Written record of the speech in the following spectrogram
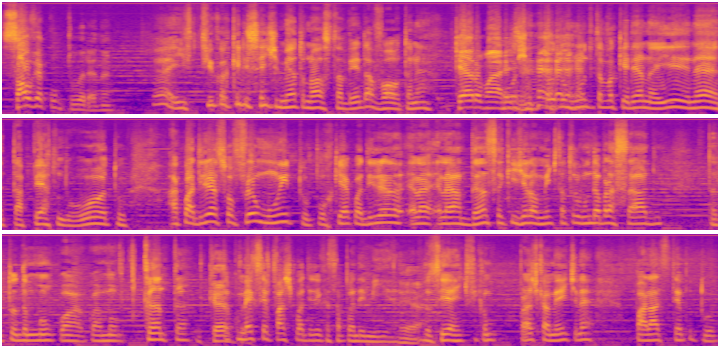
salve a cultura, né? É, e fica aquele sentimento nosso também da volta, né? Quero mais. Poxa, todo mundo tava querendo aí, né? Tá perto um do outro. A quadrilha sofreu muito, porque a quadrilha ela, ela é uma dança que geralmente tá todo mundo abraçado tá todo mundo com a, com a mão, canta. canta. Então, como é que você faz quadrilha com essa pandemia? É. Você, a gente fica praticamente, né, parado esse tempo todo.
